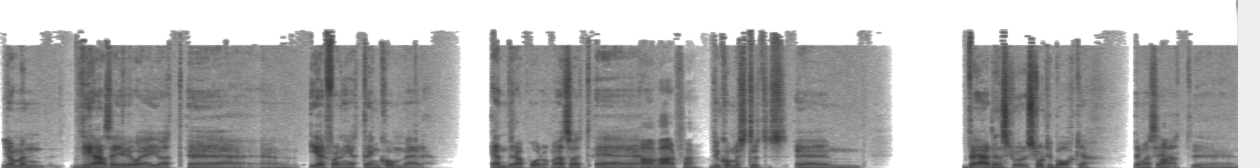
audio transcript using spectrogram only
Ja, men det han säger då är ju att eh, eh, erfarenheten kommer ändra på dem. Alltså att eh, Ja, varför? du kommer studs, eh, världen slår, slår tillbaka, kan man säga. Ja. Att, eh,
